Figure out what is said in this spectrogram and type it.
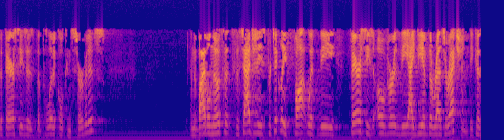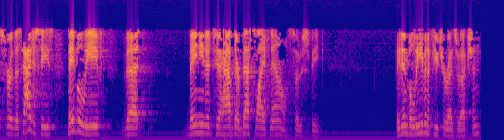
the Pharisees as the political conservatives. And the Bible notes that the Sadducees particularly fought with the Pharisees over the idea of the resurrection, because for the Sadducees, they believed that They needed to have their best life now, so to speak. They didn't believe in a future resurrection,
